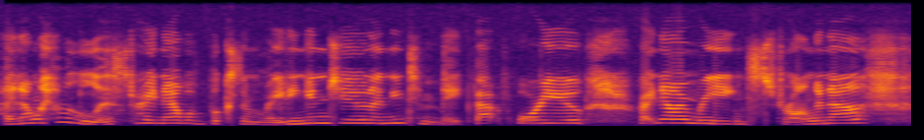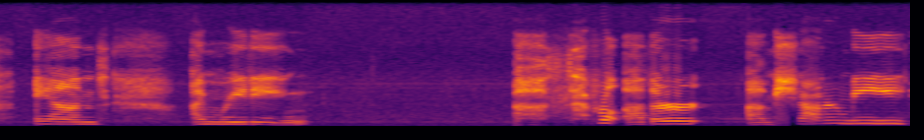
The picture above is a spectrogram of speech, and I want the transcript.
I don't have a list right now of books I'm reading in June. I need to make that for you. Right now I'm reading Strong Enough and I'm reading several other um, Shatter Me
